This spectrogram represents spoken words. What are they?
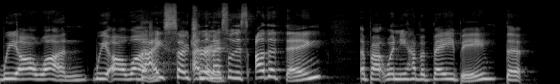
We are one. We are one. That is so true. And then. I saw this other thing about when you have a baby that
